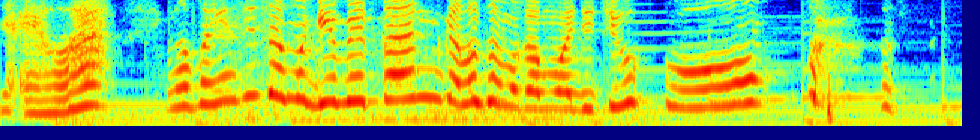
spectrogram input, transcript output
Ya elah, ngapain sih sama gebetan? Kalau sama kamu aja cukup.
